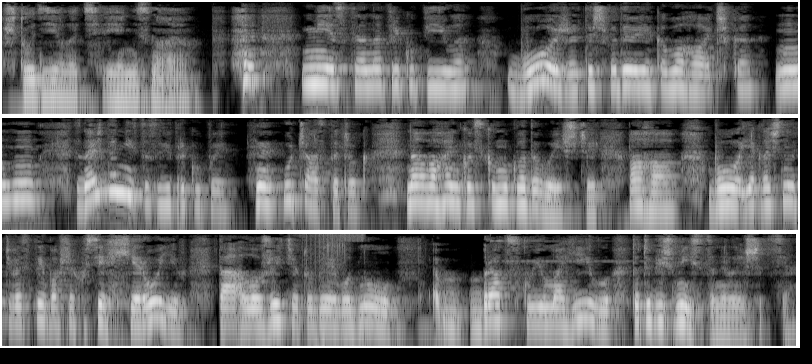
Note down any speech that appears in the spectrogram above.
Что делать, я не знаю. Место она прикупила. Боже, ти ж подиви, яка багачка. Угу. Знаєш, де місто собі прикупи? Хе, Участочок на Ваганьковському кладовищі. Ага, бо як почнуть вести ваших усіх героїв та ложити туди в одну е, братську могилу, то тобі ж місця не лишиться.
